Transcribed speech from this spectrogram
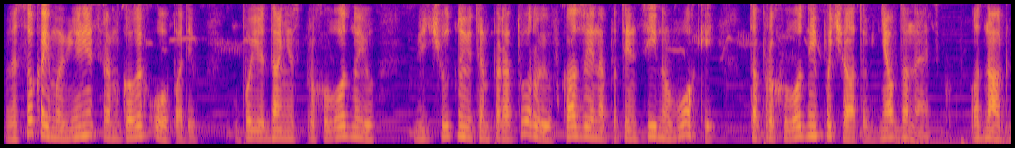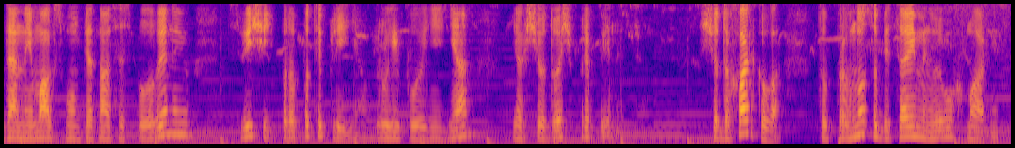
Висока ймовірність ранкових опадів у поєднанні з прохолодною відчутною температурою вказує на потенційно вогкий та прохолодний початок дня в Донецьку. Однак денний максимум 15,5 свідчить про потепління в другій половині дня, якщо дощ припиниться. Щодо Харкова, то прогноз обіцяє мінливу хмарність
